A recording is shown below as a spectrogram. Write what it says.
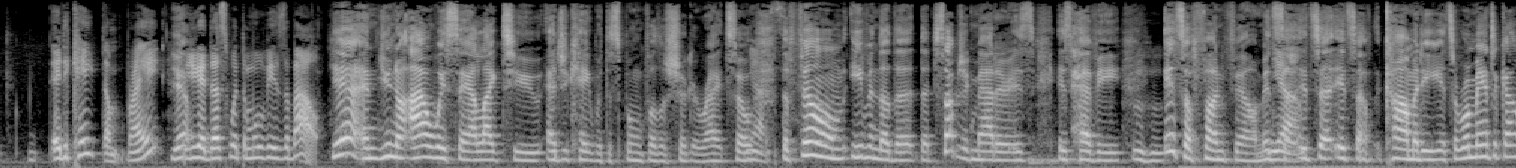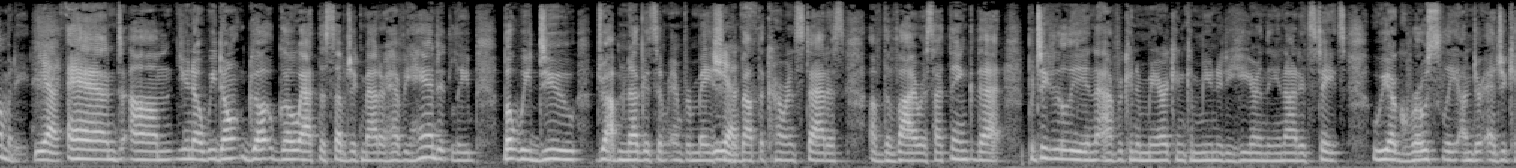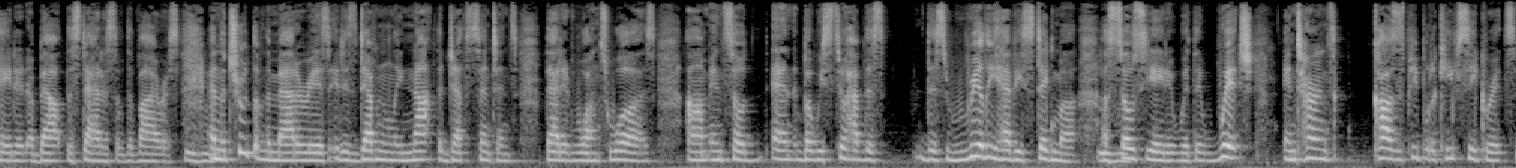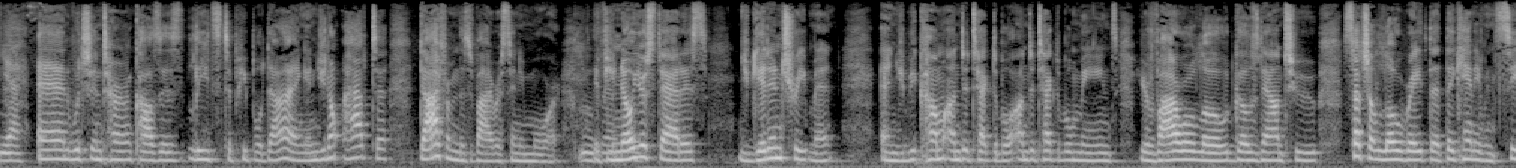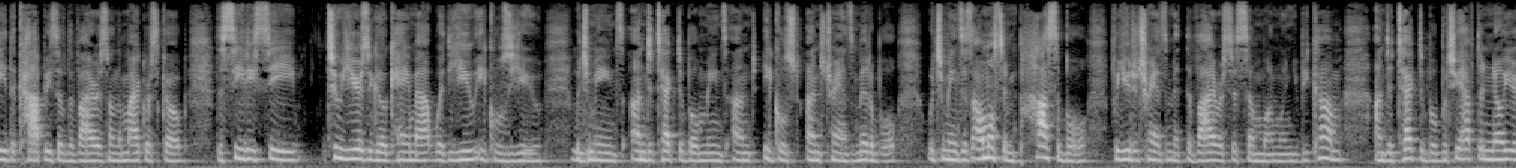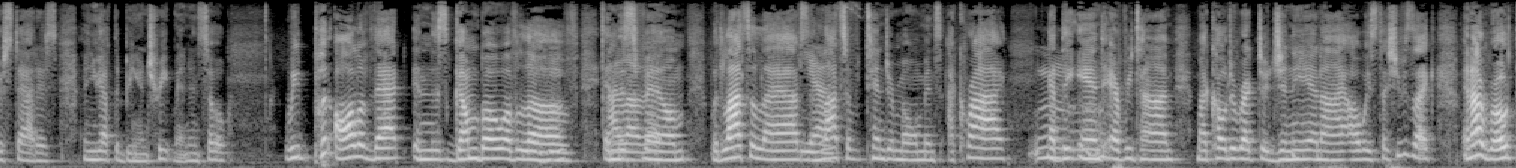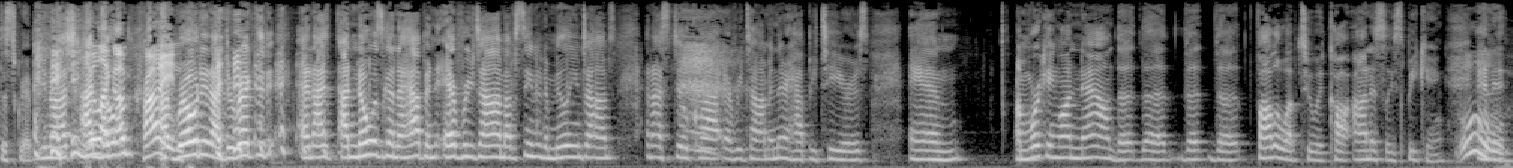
educate them, right? Yeah. You, that's what the movie is about. Yeah, and you know, I always say I like to educate with a spoonful of sugar, right? So yes. the film, even though the, the subject matter is is heavy, mm-hmm. it's a fun film. It's yeah. a, it's a it's a comedy. It's a romantic comedy. Yes. And um, you know, we don't go go at the subject matter heavy handedly, but we do drop nuggets of information yes. about the current status of the virus. I think that particularly in the African American community here in the United States, we are grossly undereducated educated about the status of the virus. Mm-hmm. And the truth of the matter is, it is definitely not the death sentence that it once was. Um, and so, and but we still have this this really heavy stigma mm-hmm. associated with it, which in turn causes people to keep secrets yes. and which in turn causes leads to people dying. And you don't have to die from this virus anymore. If you know your status you get in treatment and you become undetectable. Undetectable means your viral load goes down to such a low rate that they can't even see the copies of the virus on the microscope. The cdc two years ago came out with U equals U, which mm-hmm. means undetectable means un- equals untransmittable, which means it's almost impossible for you to transmit the virus to someone when you become undetectable. But you have to know your status and you have to be in treatment. And so we put all of that in this gumbo of love mm-hmm. in I this film it. with lots of laughs yes. and lots of tender moments. I cry mm-hmm. at the mm-hmm. end every time. My co-director Jania and I always she was like, and I wrote the script. You know, I, You're I like, wrote, I'm crying. I wrote it, I directed it, and I, I know it's going to happen every time. I've seen it a million times, and I still cry every time, and they're happy tears. And I'm working on now the the the, the follow up to it called Honestly Speaking. Ooh. And it,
